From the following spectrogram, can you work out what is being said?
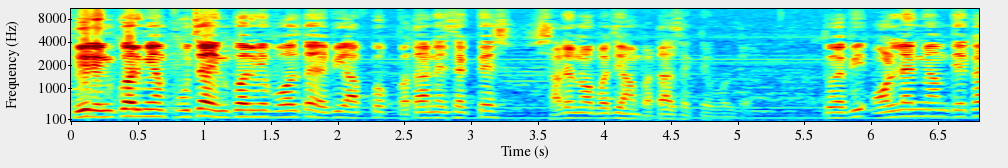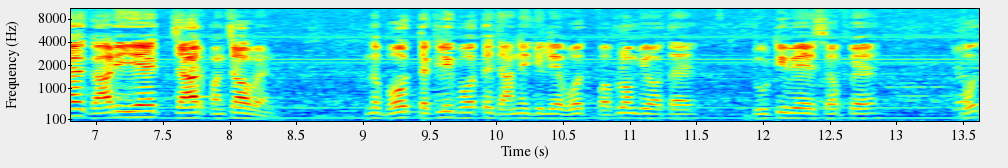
फिर इंक्वायरी में हम पूछा इंक्वायरी में बोलते हैं, अभी आपको बता नहीं सकते, साढ़े नौ बजे हम बता सकते बोलते तो अभी ऑनलाइन में हम देखा है गाड़ी है चार पंचावन। मतलब बहुत तकलीफ़ होता है जाने के लिए, बहुत प्रॉब्लम भी होता है। ड्यूटी पे सब पे बहुत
